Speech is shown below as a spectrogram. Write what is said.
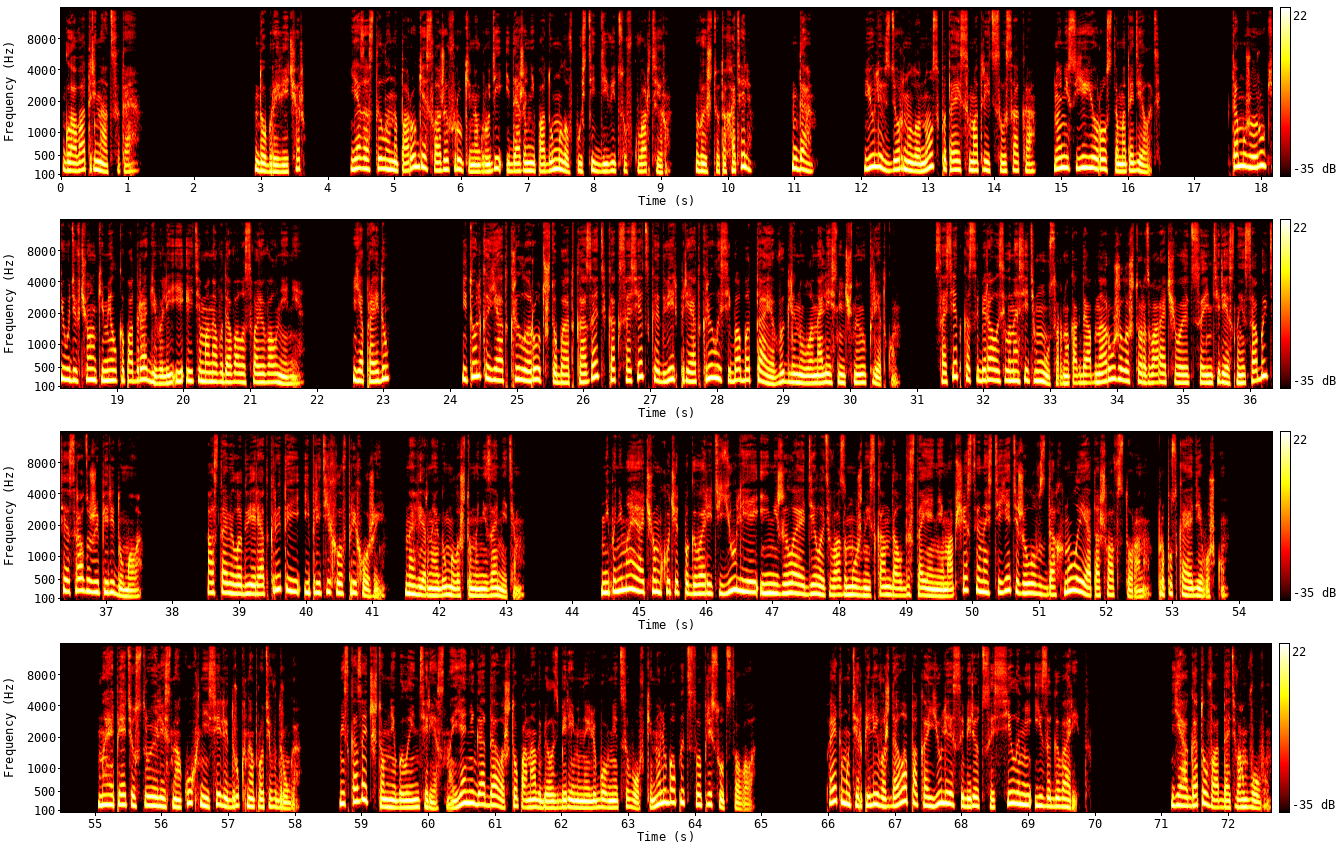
Глава 13. Добрый вечер. Я застыла на пороге, сложив руки на груди и даже не подумала впустить девицу в квартиру. Вы что-то хотели? Да. Юля вздернула нос, пытаясь смотреть свысока, но не с ее ростом это делать. К тому же руки у девчонки мелко подрагивали, и этим она выдавала свое волнение. «Я пройду?» И только я открыла рот, чтобы отказать, как соседская дверь приоткрылась, и баба Тая выглянула на лестничную клетку. Соседка собиралась выносить мусор, но когда обнаружила, что разворачиваются интересные события, сразу же передумала. Оставила дверь открытой и притихла в прихожей. Наверное, думала, что мы не заметим. Не понимая, о чем хочет поговорить Юлия и не желая делать возможный скандал достоянием общественности, я тяжело вздохнула и отошла в сторону, пропуская девушку. Мы опять устроились на кухне и сели друг напротив друга. Не сказать, что мне было интересно. Я не гадала, что понадобилось беременной любовнице Вовки, но любопытство присутствовало. Поэтому терпеливо ждала, пока Юлия соберется с силами и заговорит. «Я готова отдать вам Вову».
